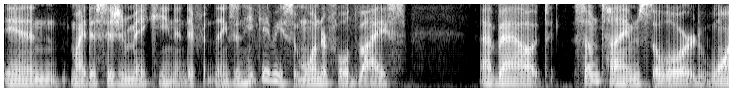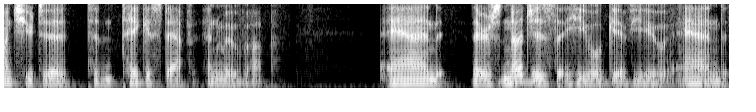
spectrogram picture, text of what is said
in my decision making and different things. And he gave me some wonderful advice about sometimes the Lord wants you to to take a step and move up. And there's nudges that he will give you and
